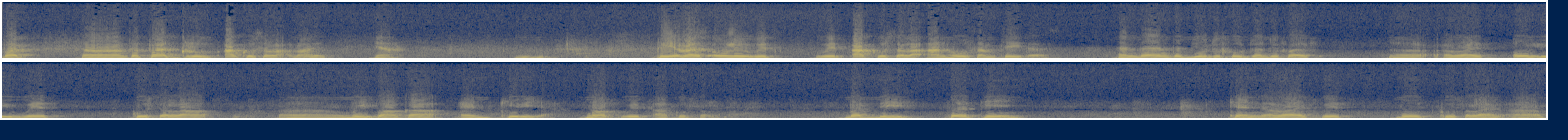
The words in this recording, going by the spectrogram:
But uh, the third group, akusala, right? Yeah. They arise only with, with akusala, unwholesome chetas. And then the beautiful 25 uh, arise only with kusala, uh, vipaka, and kiriya, not with akusala. But these 13 can arise with both kusala and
